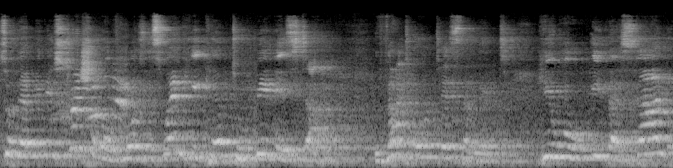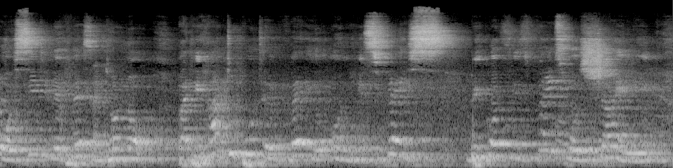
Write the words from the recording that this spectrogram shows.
So the administration of Moses, when he came to minister that Old Testament, he will either stand or sit in a place, I don't know. But he had to put a veil on his face because his face was shining.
